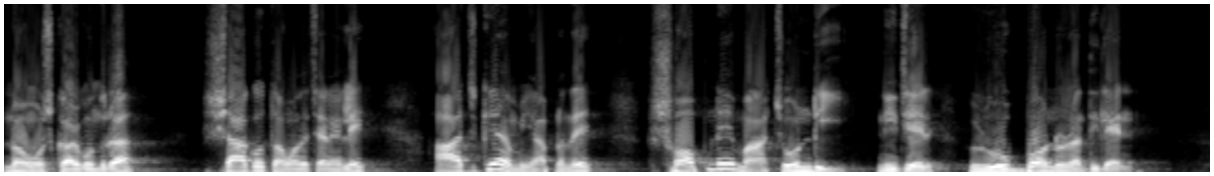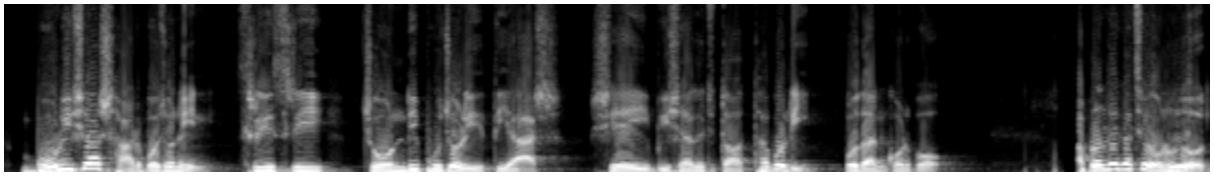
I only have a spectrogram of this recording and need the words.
নমস্কার বন্ধুরা, স্বাগত আমাদের চ্যানেলে। আজকে আমি আপনাদের স্বপ্নে মা চণ্ডী নিজের রূপ বর্ণনা দিলেন। বরিশা সার্বজনীন শ্রী শ্রী চণ্ডী পুজোর ইতিহাস, সেই বিষয়ে কিছু তথ্যাবলী প্রদান করব। আপনাদের কাছে অনুরোধ,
